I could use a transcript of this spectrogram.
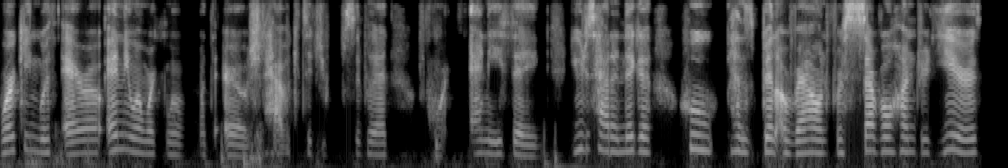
working with Arrow, anyone working with, with Arrow should have a contingency plan for anything. You just had a nigga who has been around for several hundred years,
